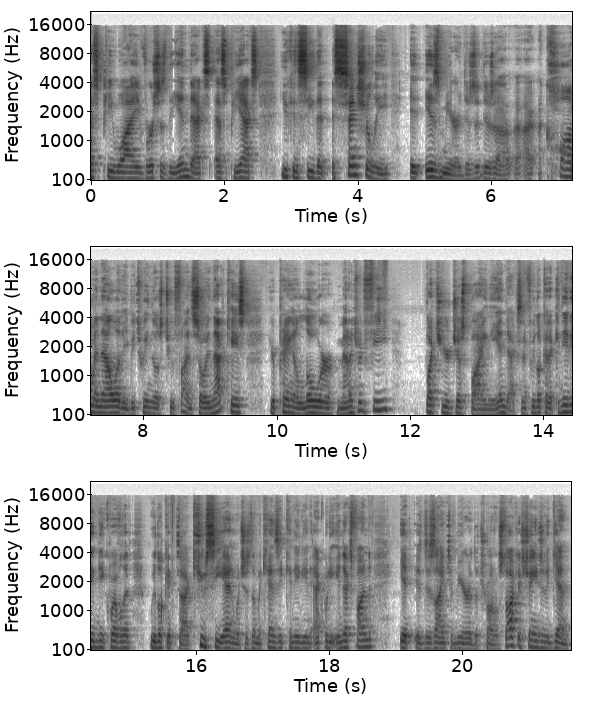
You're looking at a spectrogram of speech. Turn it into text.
SPY versus the index SPX, you can see that essentially it is mirrored. There's a, there's a, a, a commonality between those two funds. So in that case, you're paying a lower management fee, but you're just buying the index. And if we look at a Canadian equivalent, we look at uh, QCN, which is the Mackenzie Canadian Equity Index Fund. It is designed to mirror the Toronto Stock Exchange. And again,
